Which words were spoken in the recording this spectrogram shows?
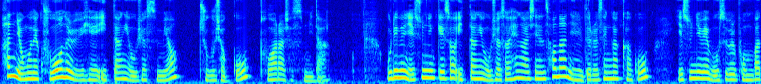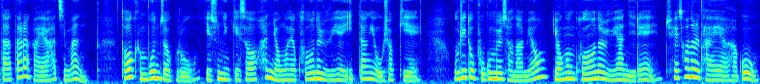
한 영혼의 구원을 위해 이 땅에 오셨으며 죽으셨고 부활하셨습니다. 우리는 예수님께서 이 땅에 오셔서 행하신 선한 일들을 생각하고 예수님의 모습을 본받아 따라가야 하지만 더 근본적으로 예수님께서 한 영혼의 구원을 위해 이 땅에 오셨기에 우리도 복음을 전하며 영혼 구원을 위한 일에 최선을 다해야 하고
